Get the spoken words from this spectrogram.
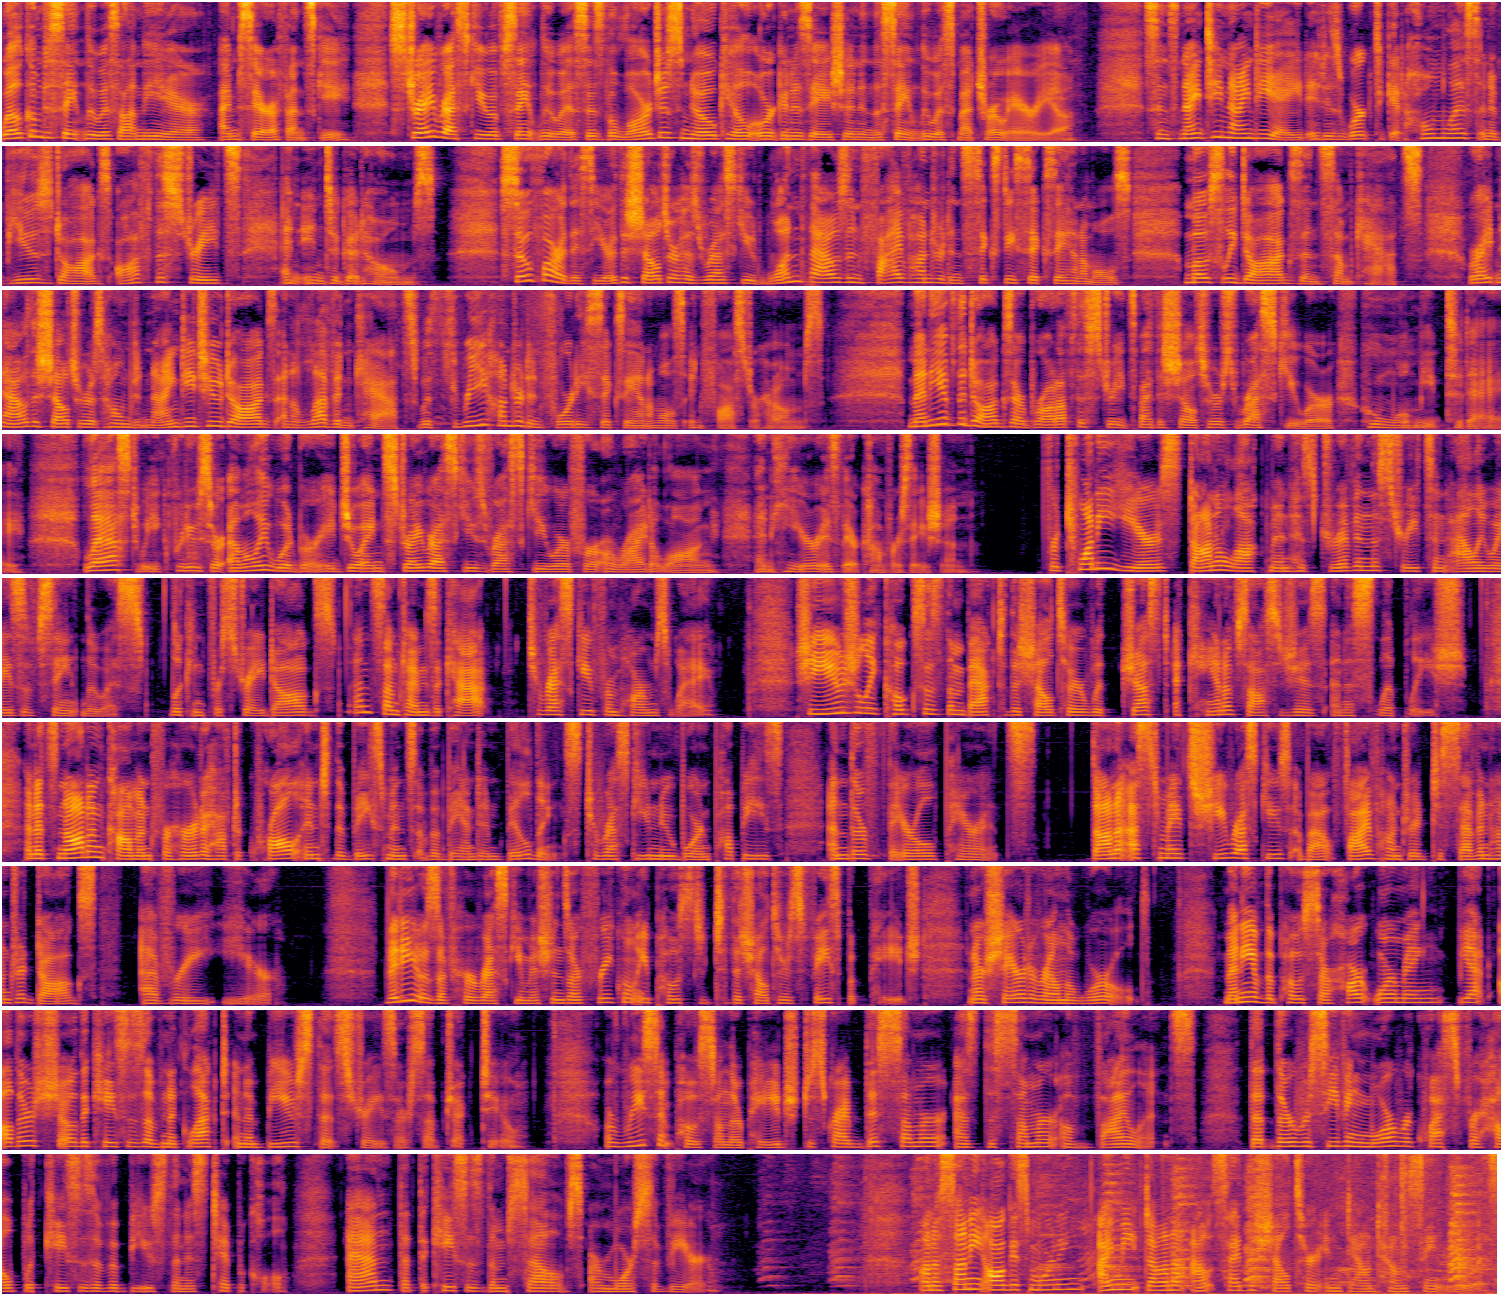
Welcome to St. Louis on the Air. I'm Sarah Fenske. Stray Rescue of St. Louis is the largest no kill organization in the St. Louis metro area. Since 1998, it has worked to get homeless and abused dogs off the streets and into good homes. So far this year, the shelter has rescued 1,566 animals, mostly dogs and some cats. Right now, the shelter is home to 92 dogs and 11 cats, with 346 animals in foster homes. Many of the dogs are brought off the streets by the shelter's rescuer, whom we'll meet today. Last week, producer Emily Woodbury joined Stray Rescue's rescuer for a ride along, and here is their conversation. For 20 years, Donna Lochmann has driven the streets and alleyways of St. Louis, looking for stray dogs, and sometimes a cat, to rescue from harm's way. She usually coaxes them back to the shelter with just a can of sausages and a slip leash. And it's not uncommon for her to have to crawl into the basements of abandoned buildings to rescue newborn puppies and their feral parents. Donna estimates she rescues about 500 to 700 dogs every year. Videos of her rescue missions are frequently posted to the shelter's Facebook page and are shared around the world. Many of the posts are heartwarming, yet others show the cases of neglect and abuse that strays are subject to. A recent post on their page described this summer as the summer of violence, that they're receiving more requests for help with cases of abuse than is typical, and that the cases themselves are more severe. On a sunny August morning, I meet Donna outside the shelter in downtown St. Louis.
